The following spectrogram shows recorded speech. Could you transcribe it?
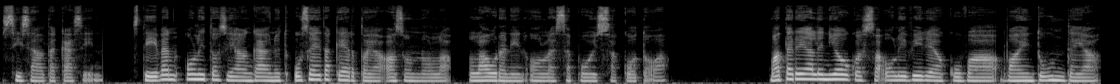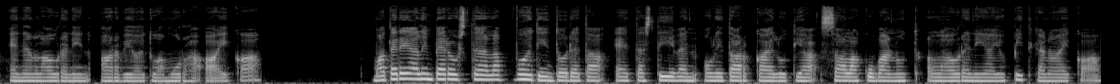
sisältä käsin. Steven oli tosiaan käynyt useita kertoja asunnolla Laurenin ollessa poissa kotoa. Materiaalin joukossa oli videokuvaa vain tunteja ennen Laurenin arvioitua murha-aikaa. Materiaalin perusteella voitiin todeta, että Steven oli tarkkailut ja salakuvannut Laurenia jo pitkän aikaa,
